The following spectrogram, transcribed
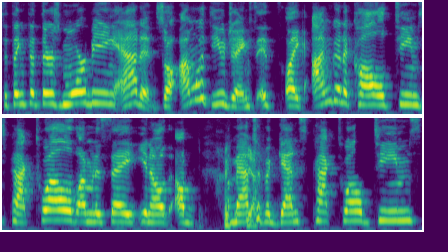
to think that there's more being added. So I'm with you, Jenks. It's like I'm going to call teams Pac 12. I'm going to say, you know, a, a matchup yeah. against Pac 12 teams.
